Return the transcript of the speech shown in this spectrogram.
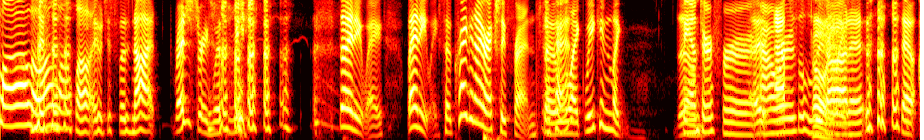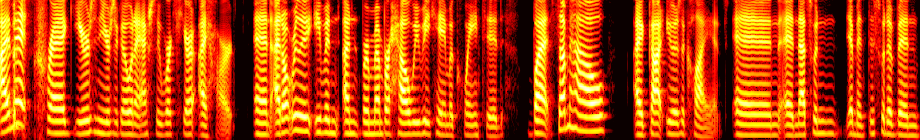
la la la la." la. It just was not registering with me. so anyway, but anyway, so Craig and I are actually friends, so Okay. like we can like um, Banter for uh, hours. absolutely. Oh, Got it. so I met Craig years and years ago when I actually worked here at iHeart, and I don't really even un- remember how we became acquainted, but somehow I got you as a client, and and that's when I mean this would have been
